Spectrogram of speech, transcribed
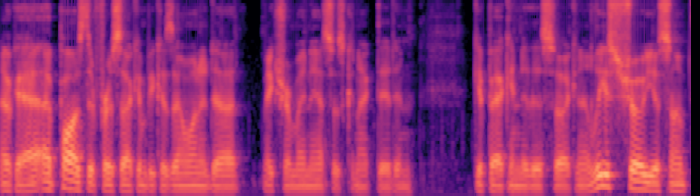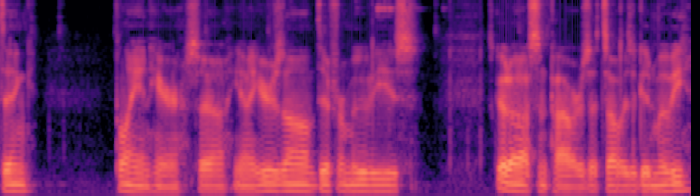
Okay, I, I paused it for a second because I wanted to make sure my NAS is connected and get back into this so I can at least show you something playing here. So, you know, here's all different movies. Let's go to Austin Powers. That's always a good movie.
